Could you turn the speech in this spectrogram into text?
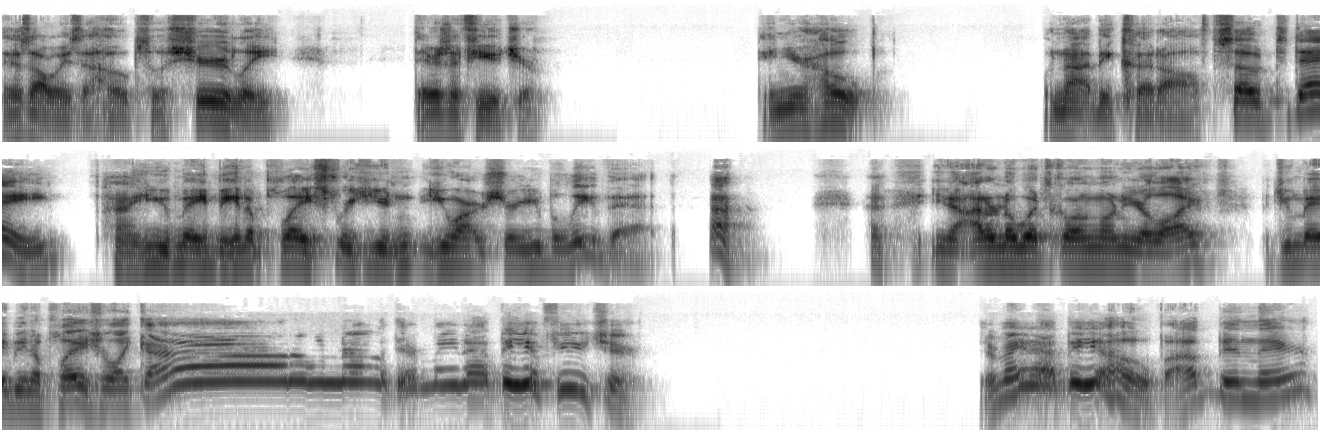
There's always a hope. So surely there's a future. In your hope will not be cut off. So today, you may be in a place where you, you aren't sure you believe that. you know, I don't know what's going on in your life, but you may be in a place where like, I don't know, there may not be a future. There may not be a hope. I've been there.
